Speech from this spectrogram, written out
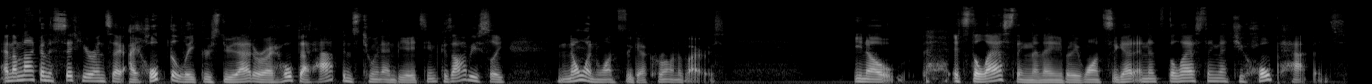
And I'm not going to sit here and say, I hope the Lakers do that or I hope that happens to an NBA team because obviously no one wants to get coronavirus. You know, it's the last thing that anybody wants to get, and it's the last thing that you hope happens.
